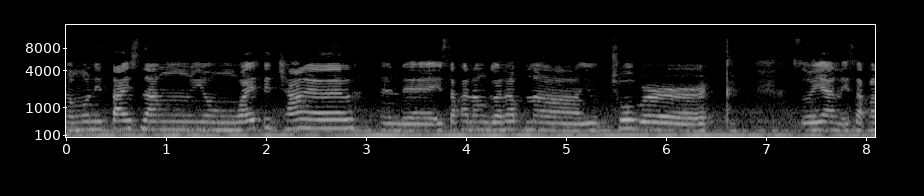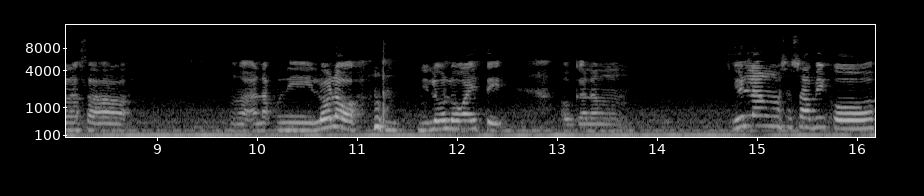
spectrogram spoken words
na monetize ng yung YT channel and uh, isa ka ng ganap na YouTuber. So yan, isa ka na sa mga anak ni Lolo, ni Lolo YT. Huwag ka nang yun lang masasabi ko.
